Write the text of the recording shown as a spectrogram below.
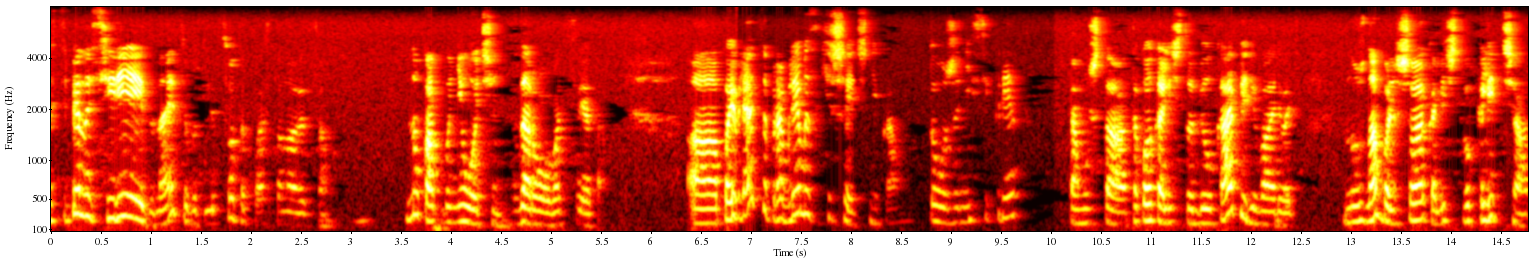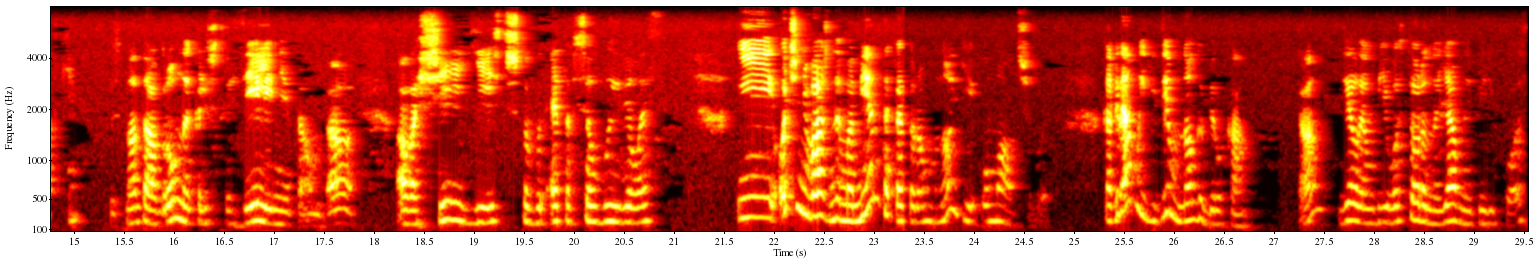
постепенно сереет, знаете, вот лицо такое становится, ну, как бы не очень здорового цвета. А, появляются проблемы с кишечником, тоже не секрет, потому что такое количество белка переваривать нужно большое количество клетчатки. То есть надо огромное количество зелени, там, да, овощей есть, чтобы это все вывелось. И очень важный момент, о котором многие умалчивают. Когда мы едим много белка, да, делаем в его сторону явный перекос,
